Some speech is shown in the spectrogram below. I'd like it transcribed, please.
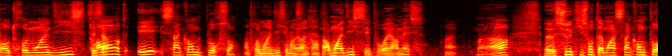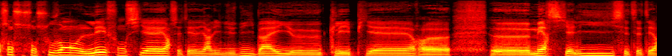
entre moins 10, 30 et 50 Entre moins 10 et moins 50. Alors moins 10, c'est pour Hermès. Voilà. Euh, ceux qui sont à moins 50%, ce sont souvent les foncières, c'est-à-dire les Dubaï, euh, Clépierre, euh, euh, Mercialis, etc.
